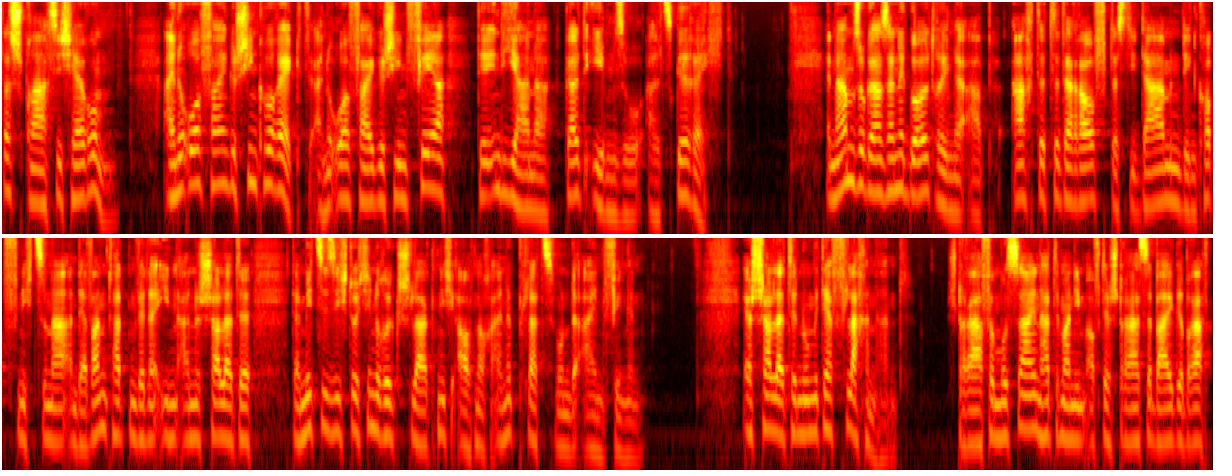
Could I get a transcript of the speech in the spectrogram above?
Das sprach sich herum. Eine Ohrfeige schien korrekt, eine Ohrfeige schien fair, der Indianer galt ebenso als gerecht. Er nahm sogar seine Goldringe ab, achtete darauf, dass die Damen den Kopf nicht zu nah an der Wand hatten, wenn er ihnen eine schallerte, damit sie sich durch den Rückschlag nicht auch noch eine Platzwunde einfingen. Er schallerte nur mit der flachen Hand. Strafe muss sein, hatte man ihm auf der Straße beigebracht,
